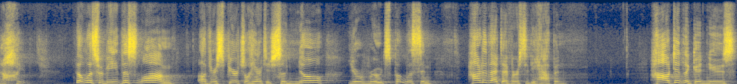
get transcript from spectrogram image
no, the list would be this long of your spiritual heritage. So know your roots. But listen, how did that diversity happen? How did the good news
